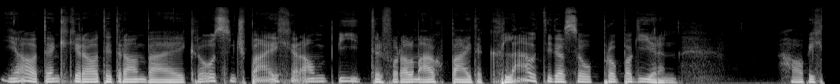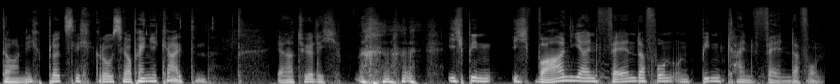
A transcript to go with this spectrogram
Ja, denk gerade dran bei großen Speicheranbietern, vor allem auch bei der Cloud, die das so propagieren habe ich da nicht plötzlich große Abhängigkeiten? Ja, natürlich. ich bin, ich war nie ein Fan davon und bin kein Fan davon.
